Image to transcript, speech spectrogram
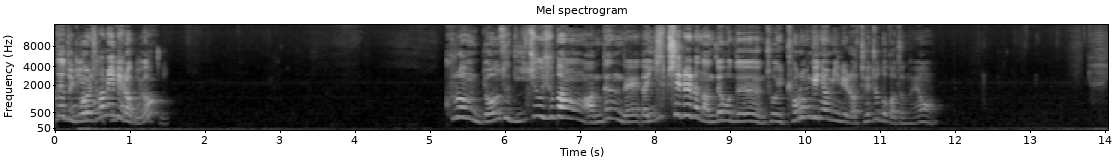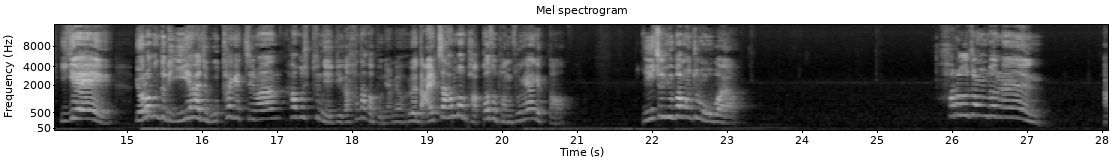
자나 때도 6월 3일이라고요? 그럼 연속 2주 휴방 안 되는데 나 27일은 안 되거든. 저희 결혼기념일이라 제주도 가잖아요. 이게 여러분들이 이해하지 못하겠지만 하고 싶은 얘기가 하나가 뭐냐면 왜 날짜 한번 바꿔서 방송해야겠다. 2주 휴방은 좀 오바야. 하루 정도는 아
